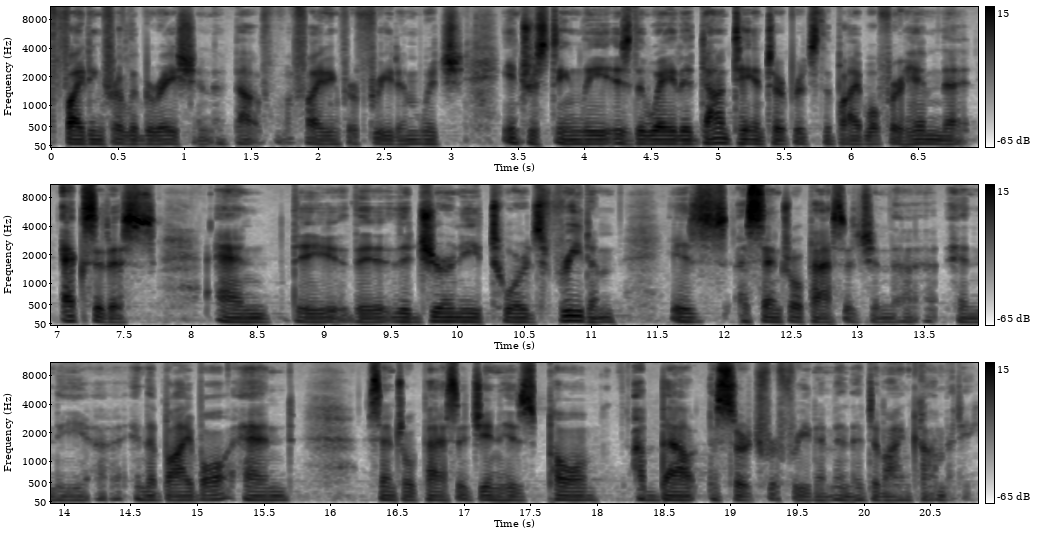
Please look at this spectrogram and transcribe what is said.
fighting for liberation, about fighting for freedom, which interestingly is the way that Dante interprets the Bible. For him, the Exodus and the the, the journey towards freedom is a central passage in the in the uh, in the Bible and central passage in his poem about the search for freedom in the Divine Comedy.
